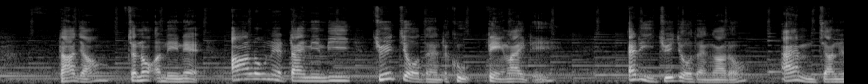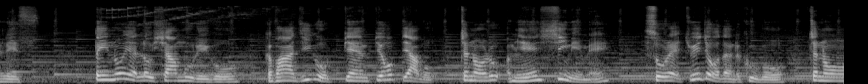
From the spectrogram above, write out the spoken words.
။ဒါကြောင့်ကျွန်တော်အနေနဲ့အားလုံးနဲ့တိုင်ပင်ပြီးကြွေးကြော်တန်တစ်ခုတင်လိုက်တယ်အဲ့ဒီကြွေးကြော်တန်ကတော့ I am journalist တင်တို့ရဲ့လှုပ်ရှားမှုတွေကို ကဘာကြီးကိုပြန်ပြောပြဖို့ကျွန်တော်တို့အမြဲရှိနေမယ်ဆိုတဲ့ကြွေးကြော်တန်တစ်ခုကိုကျွန်တော်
